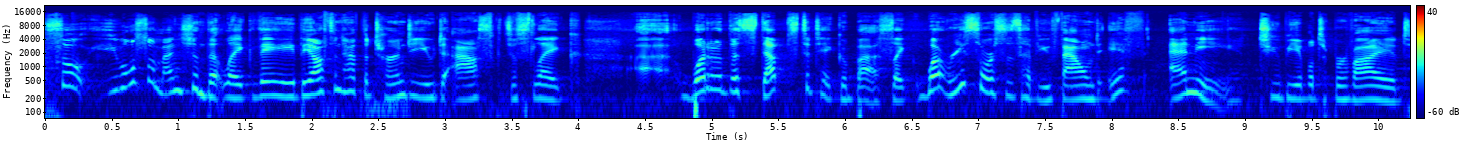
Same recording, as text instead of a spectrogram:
So you also mentioned that like they they often have to turn to you to ask just like uh, what are the steps to take a bus? Like what resources have you found if any to be able to provide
